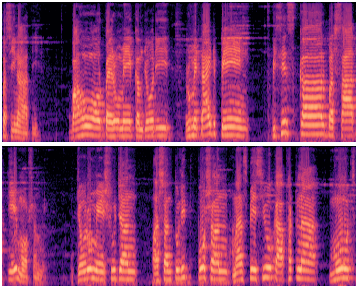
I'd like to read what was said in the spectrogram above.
पसीना आती है। बाहों और पैरों में कमज़ोरी रूमेटाइड पेन विशेषकर बरसात के मौसम में। जोरों में सूजन, असंतुलित पोषण, मांसपेशियों का फटना, मोच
